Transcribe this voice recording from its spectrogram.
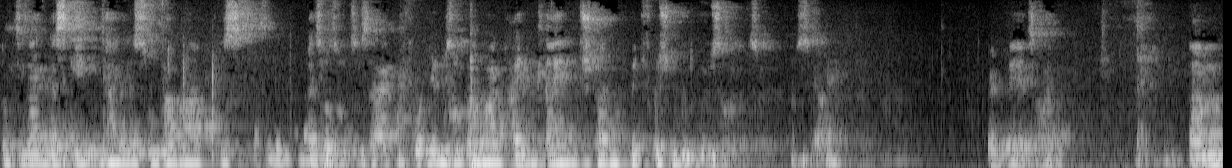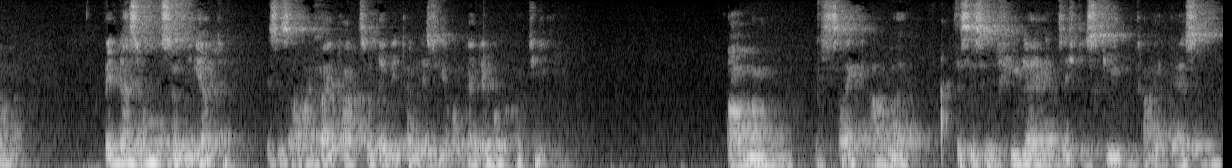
sozusagen das Gegenteil des Supermarktes, also sozusagen vor dem Supermarkt einen kleinen Stand mit frischem Gemüse oder so etwas. Ja. Fällt mir jetzt ein. Ähm, wenn das funktioniert, ist es auch ein Beitrag zur Revitalisierung der Demokratie. Ähm, das zeigt aber, es ist in vieler Hinsicht das Gegenteil dessen,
